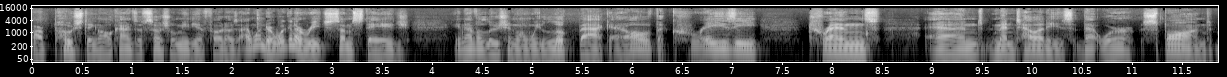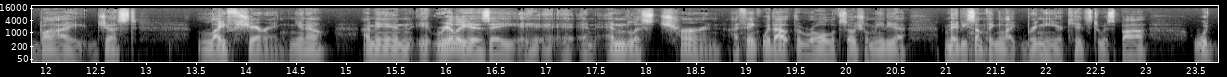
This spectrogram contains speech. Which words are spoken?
are posting all kinds of social media photos. I wonder, we're going to reach some stage in evolution when we look back at all of the crazy trends and mentalities that were spawned by just life sharing, you know? I mean, it really is a, a an endless churn. I think without the role of social media, maybe something like bringing your kids to a spa would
